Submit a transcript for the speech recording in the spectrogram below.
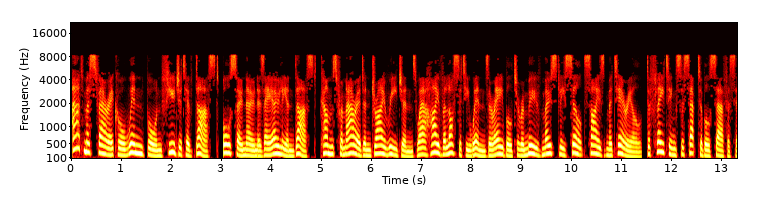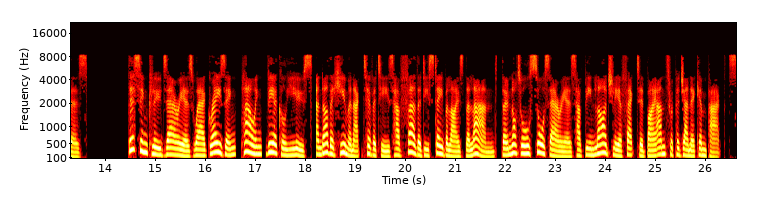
Atmospheric or wind-borne fugitive dust, also known as aeolian dust, comes from arid and dry regions where high-velocity winds are able to remove mostly silt-sized material, deflating susceptible surfaces. This includes areas where grazing, plowing, vehicle use, and other human activities have further destabilized the land, though not all source areas have been largely affected by anthropogenic impacts.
